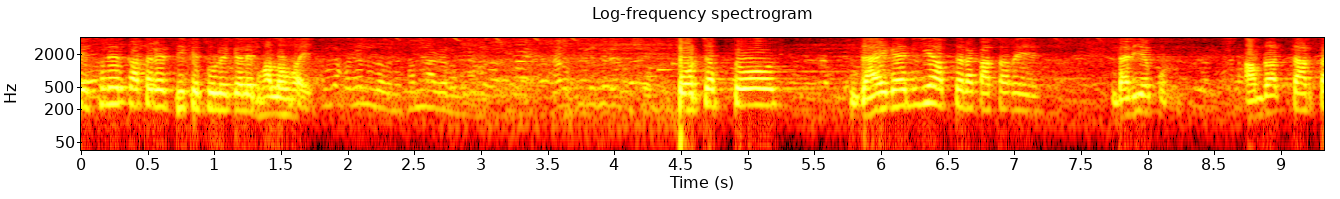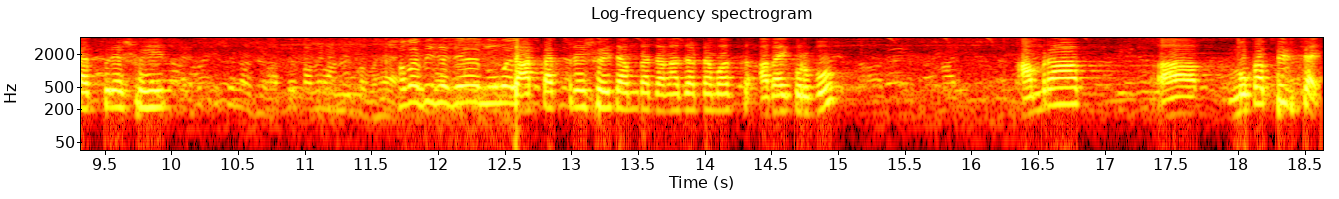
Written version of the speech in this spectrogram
পেছনের কাতারের দিকে চলে গেলে ভালো হয়। পর্যাপ্ত জায়গা নিয়ে আপনারা কাতারে দাঁড়িয়ে পড়ুন। আমরা চার তাকবীরের সহিত চার তাকবীরের সহিত আমরা জানাজার নামাজ আদায় করব। আমরা মোকাব্বির চাই।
